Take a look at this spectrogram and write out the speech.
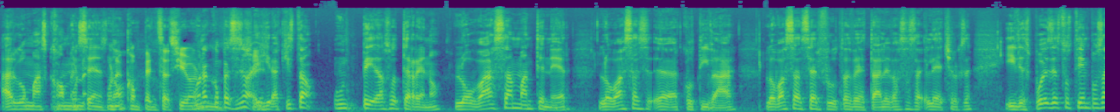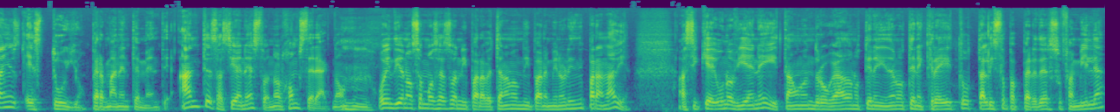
Algo más common Una- sense, una ¿no? compensación. Una compensación. Sí. Aquí está un pedazo de terreno, lo vas a mantener, lo vas a eh, cultivar, lo vas a hacer frutas, vegetales, vas a hacer leche, lo que sea. Y después de estos tiempos años es tuyo permanentemente. Antes hacían esto, ¿no? El Homestead Act, ¿no? Hoy en día no hacemos eso ni para veteranos, ni para menores, ni para nadie. Así que uno viene y está uno endrogado, no tiene dinero, no tiene crédito, está listo para perder su familia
